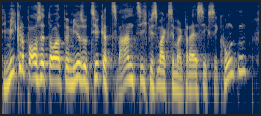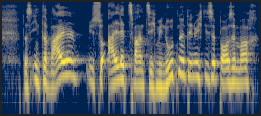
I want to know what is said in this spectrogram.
Die Mikropause dauert bei mir so circa 20 bis maximal 30 Sekunden. Das Intervall ist so alle 20 Minuten, in denen ich diese Pause mache.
